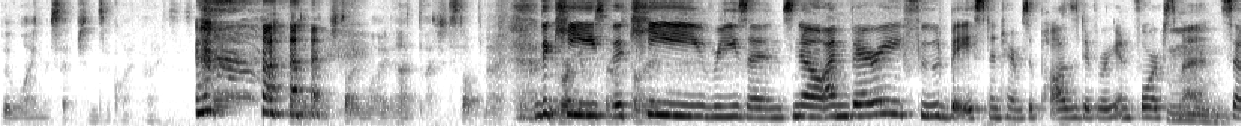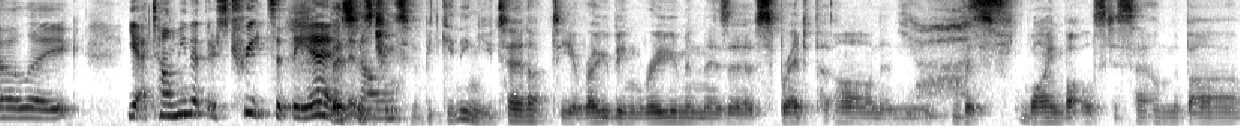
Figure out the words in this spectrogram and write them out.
the wine receptions are quite nice. Lunchtime wine. I, I should stop now. the key the key reasons no i'm very food based in terms of positive reinforcement Mm. so like yeah tell me that there's treats at the end There's, there's treats at the beginning. You turn up to your robing room and there's a spread put on and Yes. there's wine bottles just sat on the bar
